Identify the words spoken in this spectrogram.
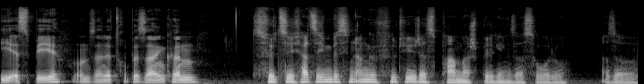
ESB und seine Truppe sein können. Das fühlt sich, hat sich ein bisschen angefühlt wie das Parma-Spiel gegen Sassuolo. Also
